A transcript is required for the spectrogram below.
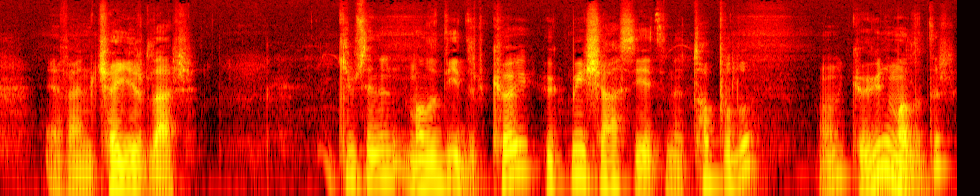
efendim çayırlar kimsenin malı değildir. Köy hükmü şahsiyetine tapulu, köyün malıdır.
